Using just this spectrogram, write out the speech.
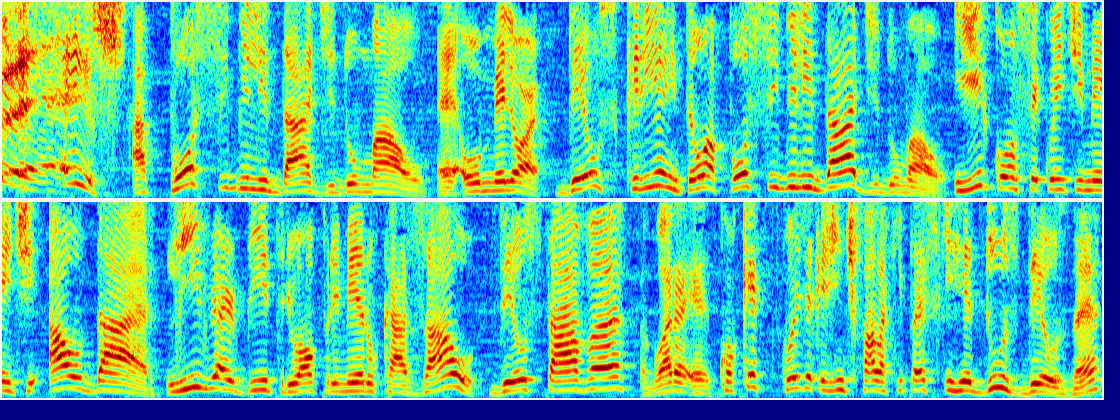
é isso. A possibilidade do mal, é, ou melhor, Deus cria então a possibilidade do mal. E, consequentemente, ao dar livre-arbítrio ao primeiro casal, Deus estava. Agora, é, qualquer coisa que a gente fala aqui parece que reduz Deus, né?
